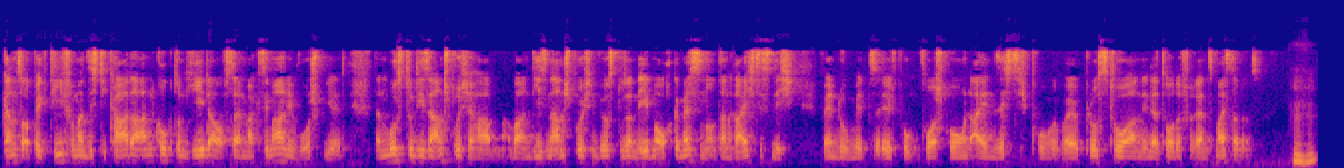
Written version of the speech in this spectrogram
ganz objektiv, wenn man sich die Kader anguckt und jeder auf seinem Maximalniveau spielt, dann musst du diese Ansprüche haben. Aber an diesen Ansprüchen wirst du dann eben auch gemessen und dann reicht es nicht, wenn du mit elf Punkten Vorsprung und 61 äh, plus Toren in der Tordifferenz Meister wirst. Mhm.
